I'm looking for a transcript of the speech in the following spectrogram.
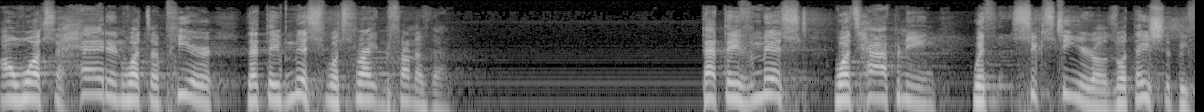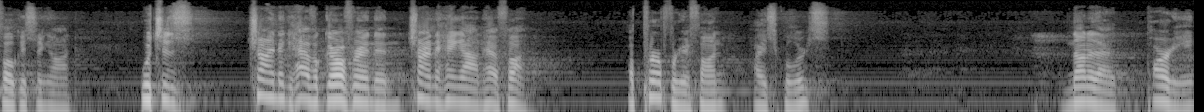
on what's ahead and what's up here that they've missed what's right in front of them. That they've missed what's happening with 16 year olds, what they should be focusing on, which is trying to have a girlfriend and trying to hang out and have fun. Appropriate fun, high schoolers. None of that partying,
